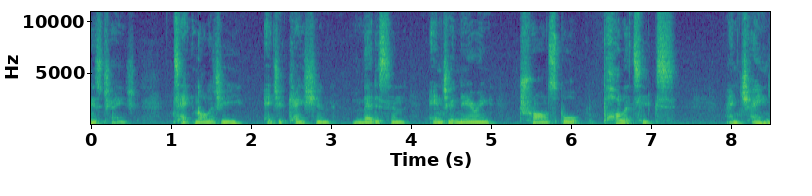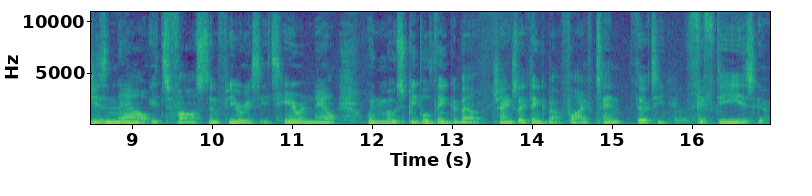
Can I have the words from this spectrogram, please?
has changed. Technology, education, medicine, engineering, transport, politics, and change is now. It's fast and furious. It's here and now. When most people think about change, they think about 5, 10, 30, 50 years ago.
